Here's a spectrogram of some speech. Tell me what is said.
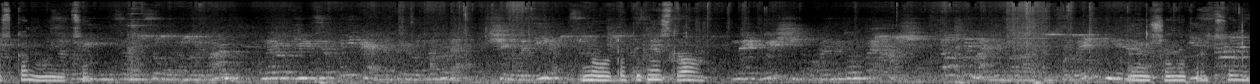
Чому не сканується? Ну, то піднесла. Він ще не працює.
